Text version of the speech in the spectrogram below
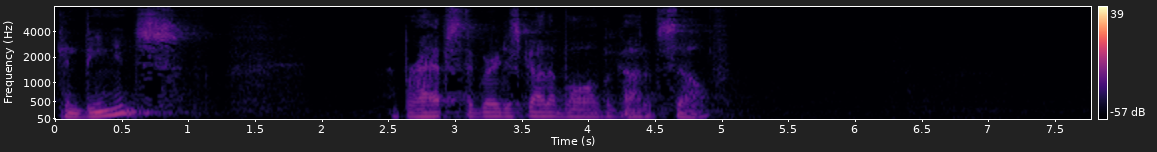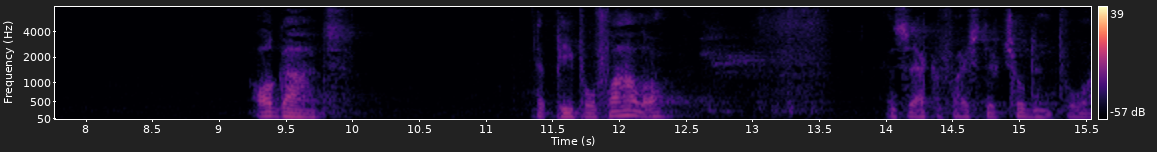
convenience and perhaps the greatest God of all, the God of self. All gods that people follow and sacrifice their children for.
